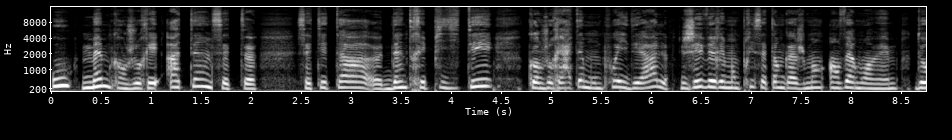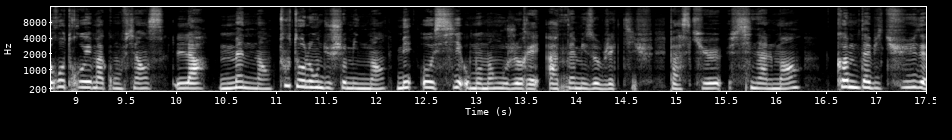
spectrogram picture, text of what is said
ou même quand j'aurai atteint cet état euh, d'intrépidité, quand j'aurai atteint mon poids idéal, j'ai vraiment pris cet engagement envers moi-même de retrouver ma confiance là, maintenant, tout au long du cheminement, mais aussi au moment où j'aurai atteint mes objectifs. Parce que finalement, comme d'habitude,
